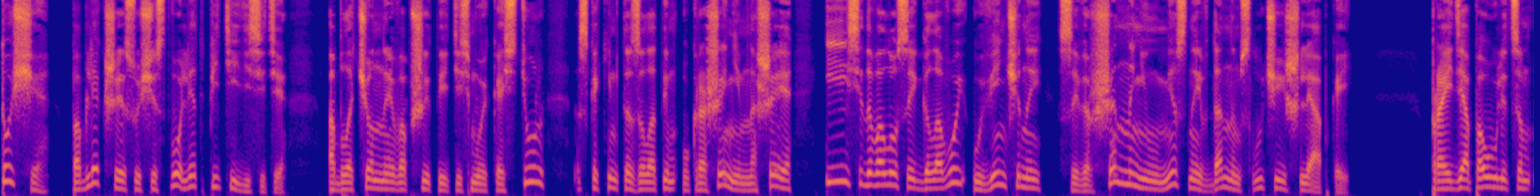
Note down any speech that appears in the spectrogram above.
тощая, поблекшее существо лет 50, облаченная в обшитый тесьмой костюм с каким-то золотым украшением на шее и седоволосой головой, увенчанной совершенно неуместной в данном случае шляпкой. Пройдя по улицам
